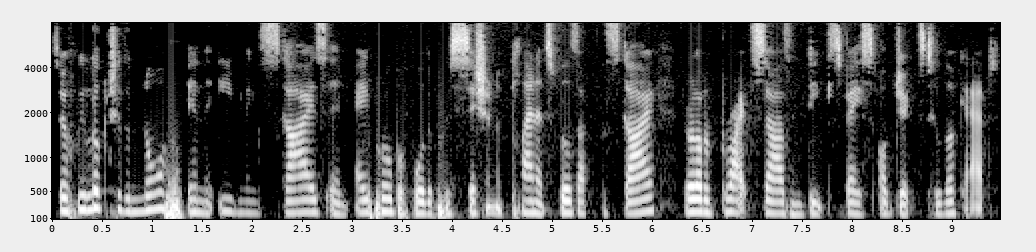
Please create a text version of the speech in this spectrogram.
So if we look to the north in the evening skies in April before the procession of planets fills up the sky, there are a lot of bright stars and deep space objects to look at.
